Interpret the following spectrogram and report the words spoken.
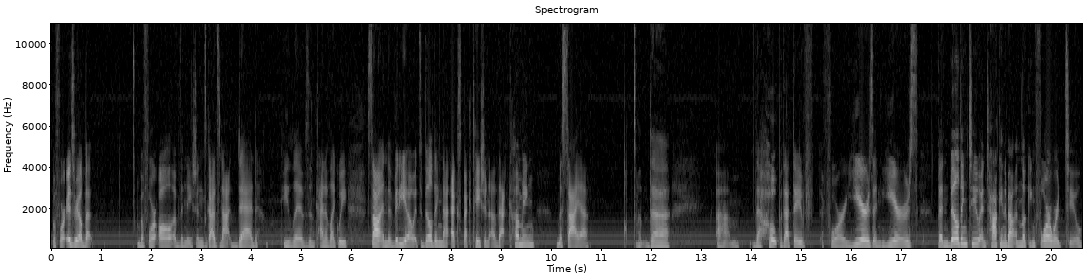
before Israel, but before all of the nations. God's not dead, He lives. And kind of like we saw in the video, it's building that expectation of that coming Messiah. The um, the hope that they've for years and years been building to and talking about and looking forward to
